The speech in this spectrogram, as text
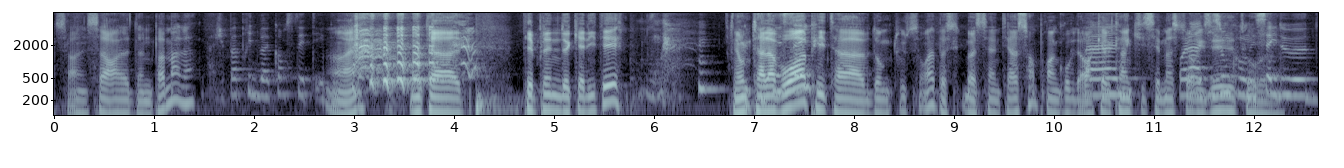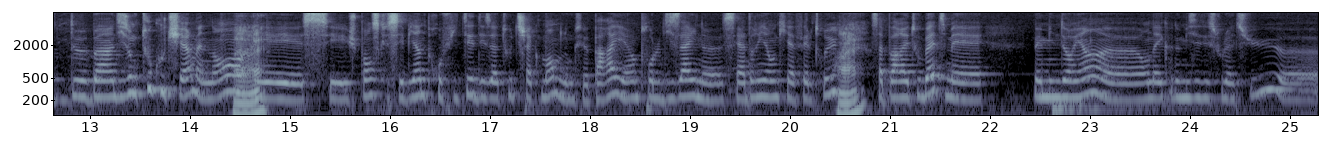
ça, ça donne pas mal. Hein bah, J'ai pas pris de vacances cet été. ouais. Donc, t'es pleine de qualité. Donc, tu as la voix, puis tu as donc tout ça. Ouais, parce que bah, c'est intéressant pour un groupe d'avoir Bah, quelqu'un qui sait Voilà, masteriser. disons et qu'on tout, essaye euh. de, de- ben, disons que tout coûte cher maintenant, Ouais, ouais. et c'est, je pense que c'est bien de profiter des atouts de chaque membre. Donc c'est pareil, hein, pour le design, euh, c'est Adrien qui a fait le truc. Ouais. Ça paraît tout bête, mais, mais mine de rien, euh, on a économisé des sous là-dessus. euh,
